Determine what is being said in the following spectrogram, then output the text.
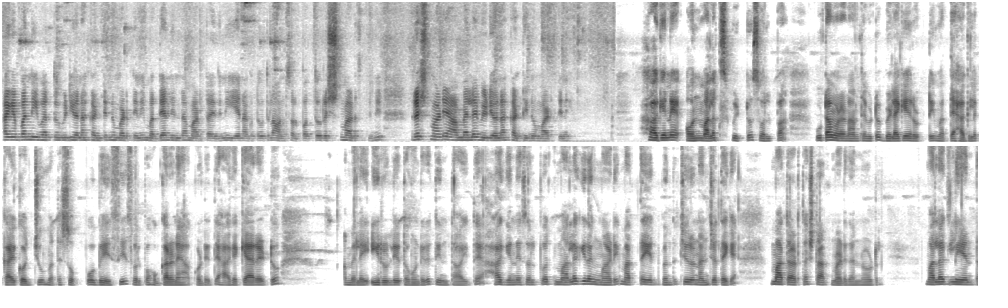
ಹಾಗೆ ಬನ್ನಿ, ಇವತ್ತು ವಿಡಿಯೋನ ಕಂಟಿನ್ಯೂ ಮಾಡ್ತೀನಿ. ಮಧ್ಯಾಹ್ನದಿಂದ ಮಾಡ್ತಾ ಇದ್ದೀನಿ. ಏನಾಗುತ್ತೋ ಗೊತ್ತಿಲ್ಲ. ಅವ್ನು ಸ್ವಲ್ಪ ಹೊತ್ತು ರೆಸ್ಟ್ ಮಾಡಿಸ್ತೀನಿ. ರೆಸ್ಟ್ ಮಾಡಿ ಆಮೇಲೆ ವಿಡಿಯೋನ ಕಂಟಿನ್ಯೂ ಮಾಡ್ತೀನಿ. ಹಾಗೆಯೇ ಅವ್ನು ಮಲಗಿಸ್ಬಿಟ್ಟು ಸ್ವಲ್ಪ ಊಟ ಮಾಡೋಣ ಅಂತ ಬಿಟ್ಟು ಬೆಳಗ್ಗೆ ರೊಟ್ಟಿ ಮತ್ತು ಹಾಗಲಕಾಯಿ, ಗೊಜ್ಜು ಮತ್ತು ಸೊಪ್ಪು ಬೇಯಿಸಿ ಸ್ವಲ್ಪ ಒಗ್ಗರಣೆ ಹಾಕ್ಕೊಂಡಿದ್ದೆ ಹಾಗೆ ಕ್ಯಾರೆಟು, ಆಮೇಲೆ ಈರುಳ್ಳಿ ತೊಗೊಂಡಿದ್ದು ತಿಂತಾ ಇದ್ದೆ. ಹಾಗೆಯೇ ಸ್ವಲ್ಪ ಹೊತ್ತು ಮಲಗಿದಂಗೆ ಮಾಡಿ ಮತ್ತೆ ಎದ್ದು ಬಂದು ಚಿರು ನನ್ನ ಜೊತೆಗೆ ಮಾತಾಡ್ತಾ ಸ್ಟಾರ್ಟ್ ಮಾಡಿದ್ದಾನೆ ನೋಡ್ರಿ. ಮಲಗಲಿ ಅಂತ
